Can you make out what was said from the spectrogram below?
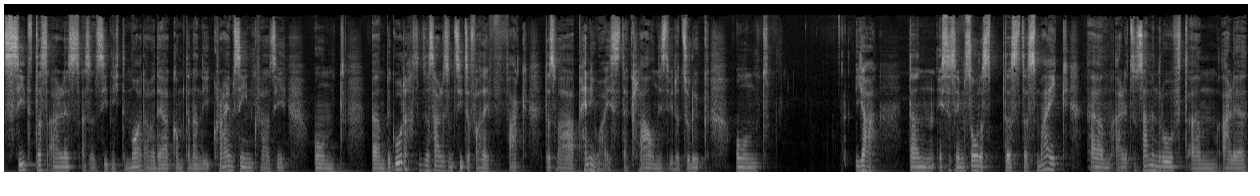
sieht das alles, also sieht nicht den Mord, aber der kommt dann an die Crime Scene quasi und ähm, begutachtet das alles und sieht sofort, hey, fuck, das war Pennywise, der Clown ist wieder zurück. Und ja, dann ist es eben so, dass, dass, dass Mike ähm, alle zusammenruft, ähm, alle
